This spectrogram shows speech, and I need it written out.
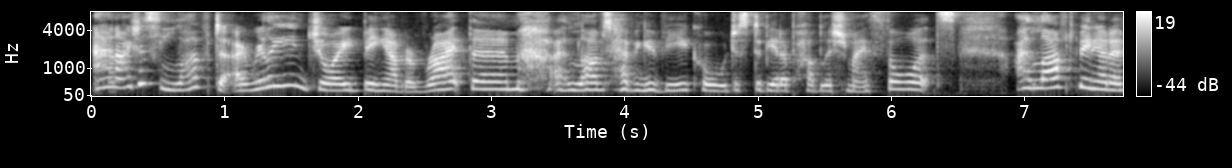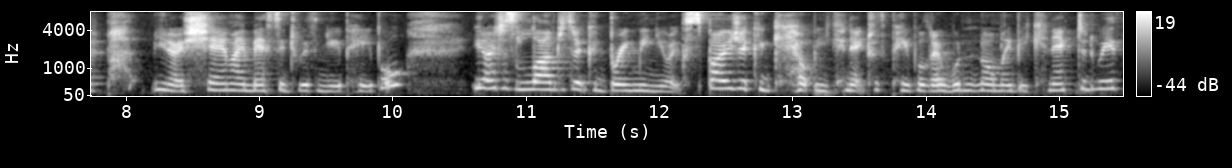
And I just loved it. I really enjoyed being able to write them. I loved having a vehicle just to be able to publish my thoughts. I loved being able to, you know, share my message with new people. You know, I just loved that it could bring me new exposure, could help me connect with people that I wouldn't normally be connected with.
